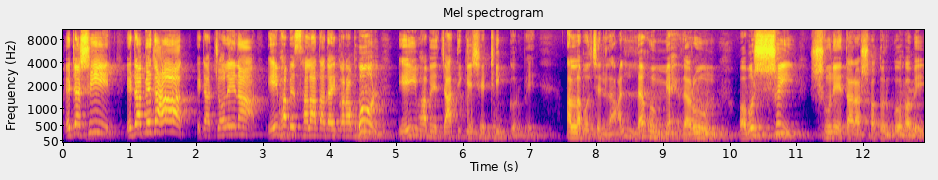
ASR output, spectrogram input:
এটা শীত এটা বেদাহাত, এটা চলে না। এইভাবে সালাত আদায় করা ভুল, এইভাবে জাতিকে সে ঠিক করবে। আল্লাহ বলছেন আল্লাহ মেহদারুন অবশ্যই শুনে তারা সতর্ক হবে।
